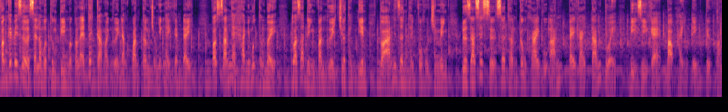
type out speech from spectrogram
Và ngay bây giờ sẽ là một thông tin mà có lẽ tất cả mọi người đang quan tâm trong những ngày gần đây. Vào sáng ngày 21 tháng 7, Tòa gia đình và người chưa thành niên, Tòa án nhân dân thành phố Hồ Chí Minh đưa ra xét xử sơ thẩm công khai vụ án bé gái 8 tuổi bị dì ghẻ bạo hành đến tử vong.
